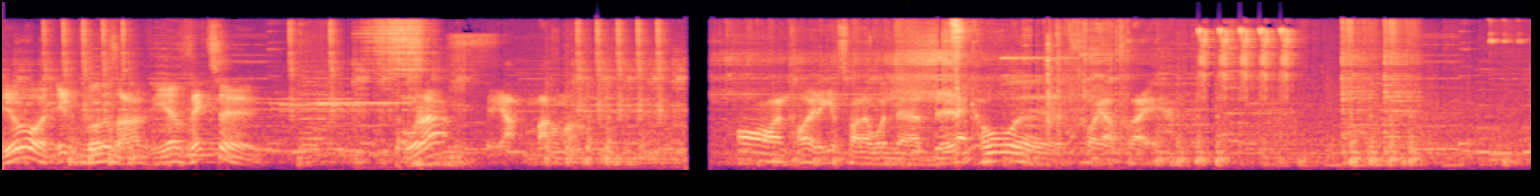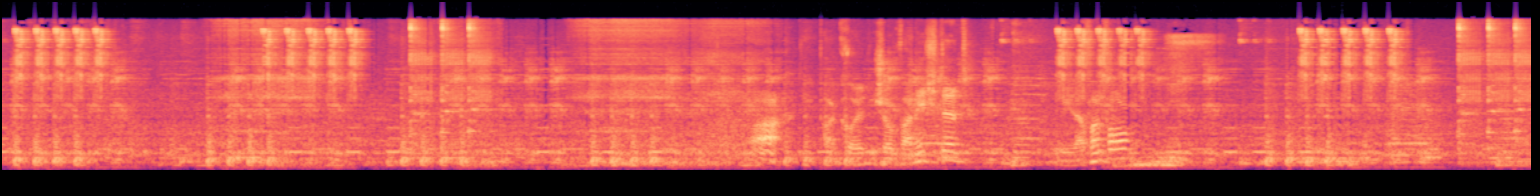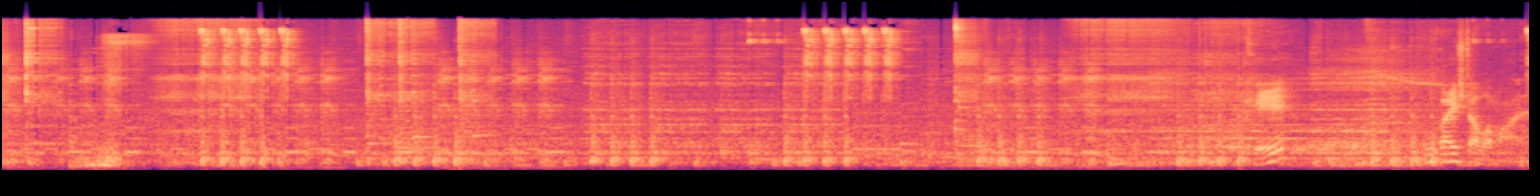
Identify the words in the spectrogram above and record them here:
Gut, ich würde sagen, wir wechseln. Oder? Ja, machen wir. Und heute gibt es mal eine Runde Black Hole feuerfrei. Ah, die paar Kröten schon vernichtet. Wieder von vorn. Reicht aber mal.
